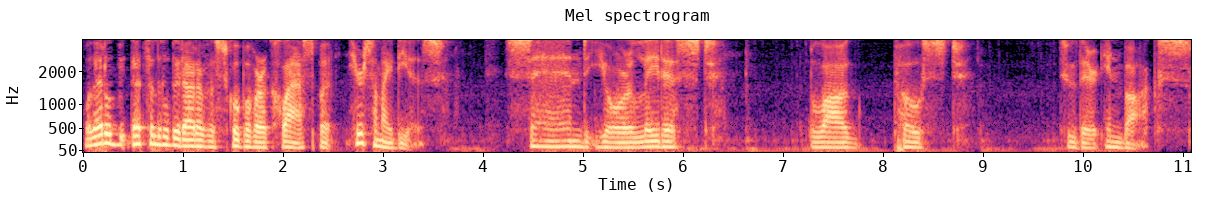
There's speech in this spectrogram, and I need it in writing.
Well, that'll be that's a little bit out of the scope of our class, but here's some ideas. Send your latest blog post to their inbox.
